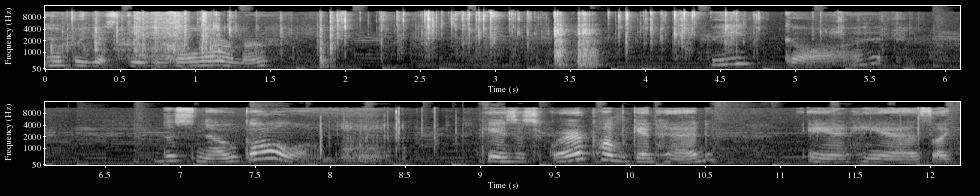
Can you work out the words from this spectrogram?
I hope we get Steven's gold armor. We got the snow golem. He has a square pumpkin head, and he has like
